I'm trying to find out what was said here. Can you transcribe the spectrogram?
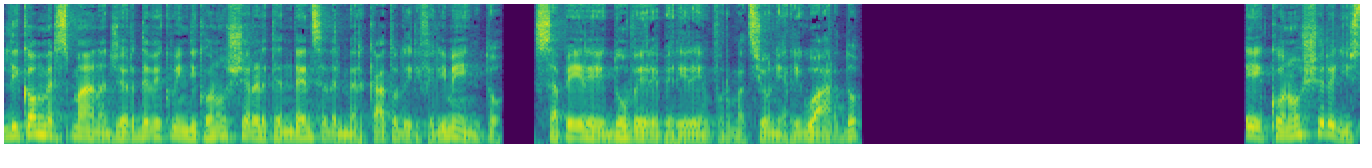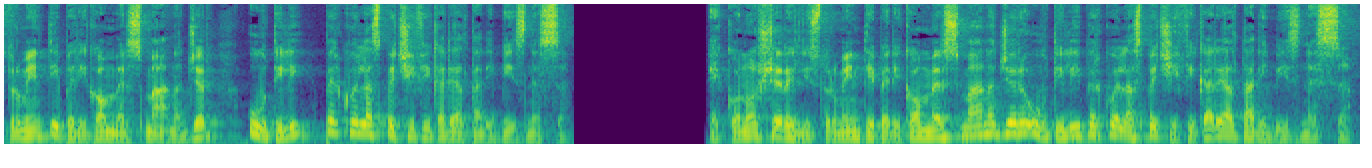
L'e-commerce manager deve quindi conoscere le tendenze del mercato di riferimento, sapere dove reperire informazioni a riguardo e conoscere gli strumenti per e-commerce manager utili per quella specifica realtà di business. E conoscere gli strumenti per e-commerce manager utili per quella specifica realtà di business.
